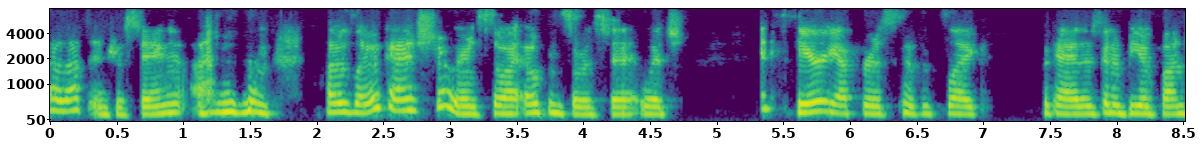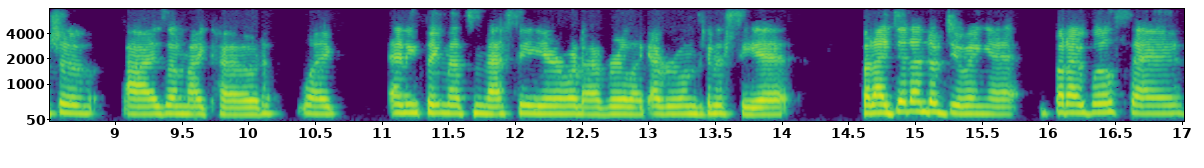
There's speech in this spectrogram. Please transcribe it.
oh, that's interesting. I was like, okay, sure. So I open sourced it, which it's scary at first because it's like, okay, there's going to be a bunch of eyes on my code. Like anything that's messy or whatever, like everyone's going to see it but I did end up doing it. But I will say,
